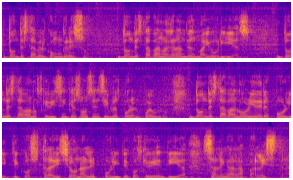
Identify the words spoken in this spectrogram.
¿Dónde estaba el Congreso? ¿Dónde estaban las grandes mayorías? ¿Dónde estaban los que dicen que son sensibles por el pueblo? ¿Dónde estaban los líderes políticos, tradicionales políticos que hoy en día salen a la palestra?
